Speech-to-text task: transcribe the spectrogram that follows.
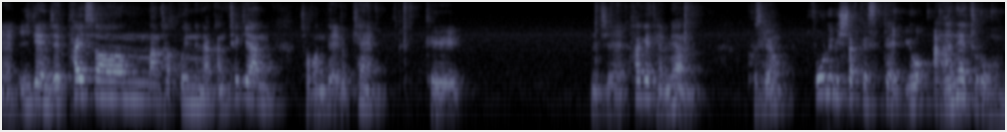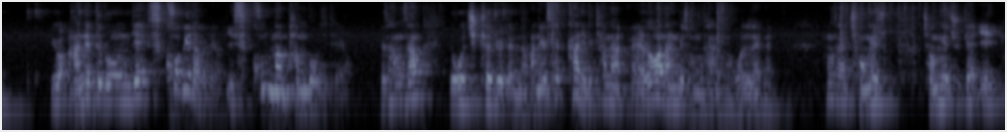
예, 이게 이제 파이썬만 갖고 있는 약간 특이한 저건데 이렇게 그 이제 하게 되면 보세요. for loop이 시작됐을 때이 안에 들어온 이 안에 들어온 게 scope이라 그래요. 이 scope만 반복이 돼요. 그래서 항상 이거 지켜줘야 된다. 만약에 세 칸 이렇게 하면 에러가 나는 게 정상이에요. 원래는 항상 정해주 정해주게 이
